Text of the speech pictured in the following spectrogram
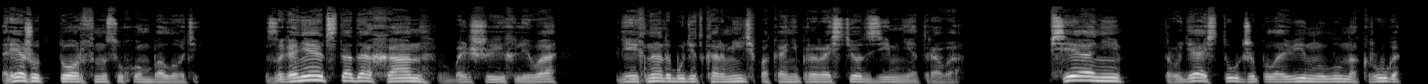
режут торф на сухом болоте. Загоняют стада хан в большие хлева, где их надо будет кормить, пока не прорастет зимняя трава. Все они, трудясь тут же половину луна круга,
